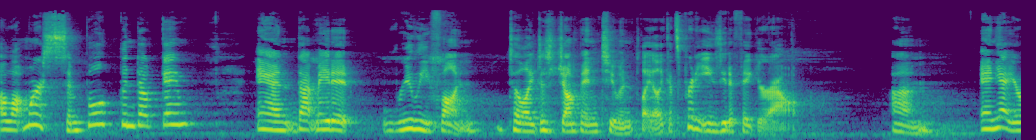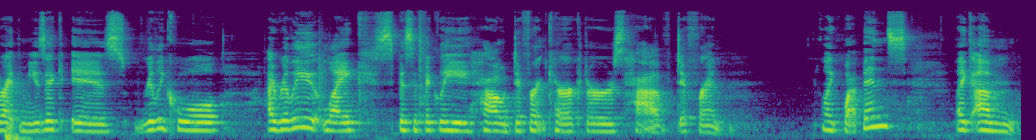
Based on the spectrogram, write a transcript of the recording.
a lot more simple than Duck Game, and that made it really fun to like just jump into and play. Like it's pretty easy to figure out. Um, and yeah, you're right. The music is really cool. I really like specifically how different characters have different like weapons. Like um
